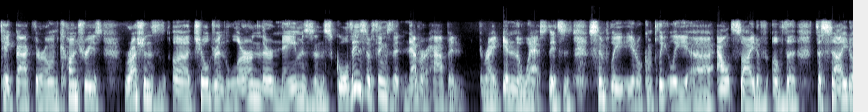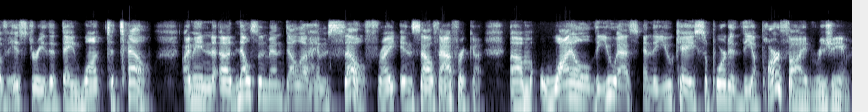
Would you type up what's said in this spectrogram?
take back their own countries. Russians uh, children learn their names in school. These are things that never happen right in the west. It's simply you know completely uh, outside of, of the the side of history that they want to tell. I mean, uh, Nelson Mandela himself, right, in South Africa, um, while the US and the UK supported the apartheid regime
